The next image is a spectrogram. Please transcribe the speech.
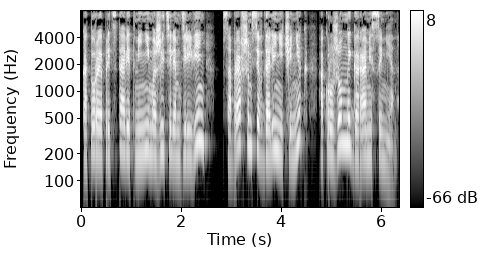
которая представит Минима жителям деревень, собравшимся в долине Ченек, окруженной горами Сымен.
